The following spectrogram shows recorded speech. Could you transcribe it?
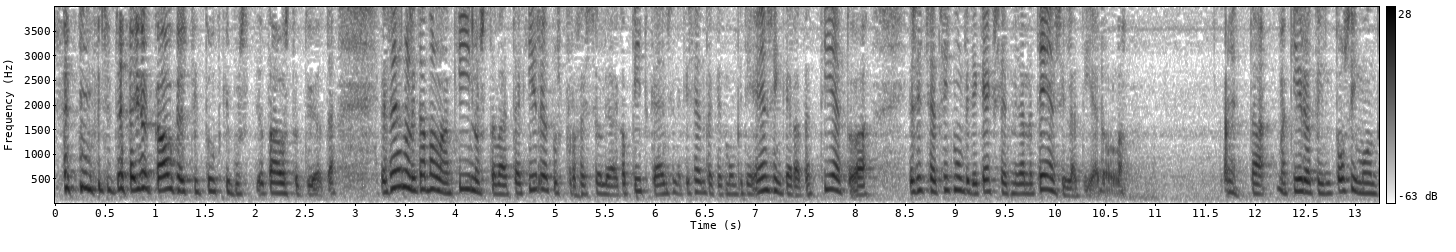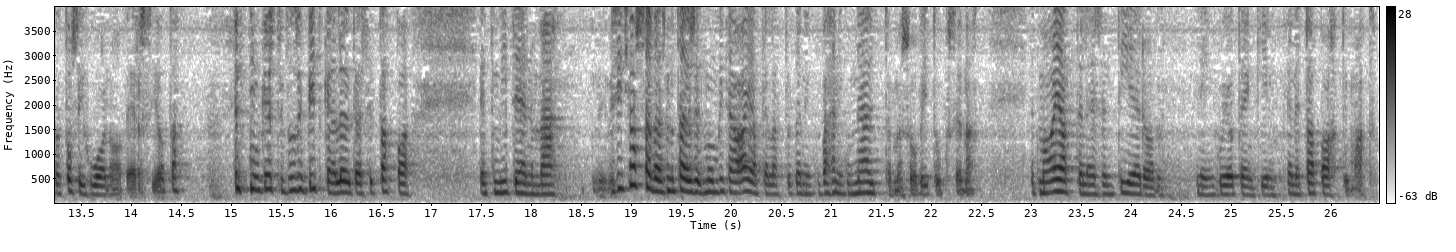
Mun piti tehdä ihan kauheasti tutkimusta ja taustatyötä. Ja sehän oli tavallaan kiinnostavaa, että kirjoitusprosessi oli aika pitkä. Ensinnäkin sen takia, että mun piti ensin kerätä tietoa. Ja sitten sit mun piti keksiä, että mitä mä teen sillä tiedolla että mä kirjoitin tosi monta tosi huonoa versiota. mun kesti tosi pitkään löytää se tapa, että miten mä... Sitten jossain vaiheessa mä tajusin, että mun pitää ajatella tätä niin kuin, vähän niin kuin näyttämösovituksena. Että mä ajattelen sen tiedon niin kuin jotenkin ja ne tapahtumat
